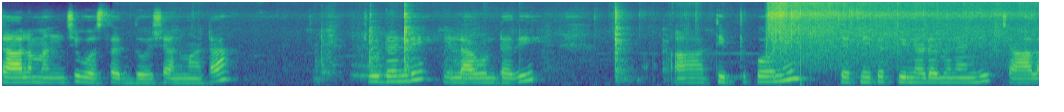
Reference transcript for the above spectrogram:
చాలా మంచిగా వస్తుంది దోశ అనమాట చూడండి ఇలా ఉంటుంది. తిప్పుకొని చట్నీతో తినడమేనండి. చాలా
